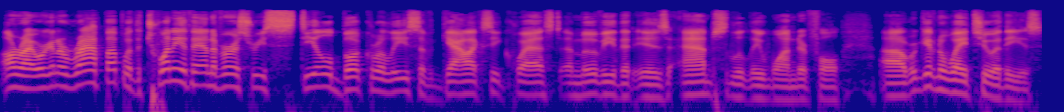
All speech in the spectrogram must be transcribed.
All right, we're going to wrap up with the 20th anniversary steelbook release of Galaxy Quest, a movie that is absolutely wonderful. Uh, we're giving away two of these.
